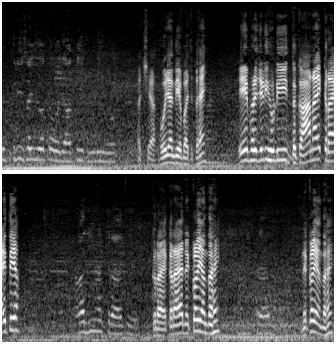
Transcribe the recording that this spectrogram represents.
बिक्री सही हो तो हो जाती है थोड़ी बहुत ਅੱਛਾ ਹੋ ਜਾਂਦੀ ਹੈ ਬਚਤ ਹੈ ਇਹ ਫਿਰ ਜਿਹੜੀ ਤੁਹਾਡੀ ਦੁਕਾਨ ਆ ਇਹ ਕਿਰਾਏ ਤੇ ਆ हाँ जी हाँ किराए पे है ਕਿਰਾਇਆ ਕਿਰਾਇਆ ਨਿਕਲ ਜਾਂਦਾ ਹੈ हाँ जी किराया पे। ਨਿਕਲ ਜਾਂਦਾ ਹੈ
